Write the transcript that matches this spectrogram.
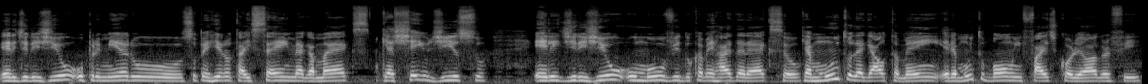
Ele dirigiu o primeiro Super Hero Taisen Mega Max, que é cheio disso. Ele dirigiu o movie do Kamen Rider Axel, que é muito legal também. Ele é muito bom em fight choreography.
